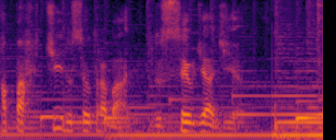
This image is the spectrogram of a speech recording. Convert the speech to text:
a partir do seu trabalho, do seu dia a dia. you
